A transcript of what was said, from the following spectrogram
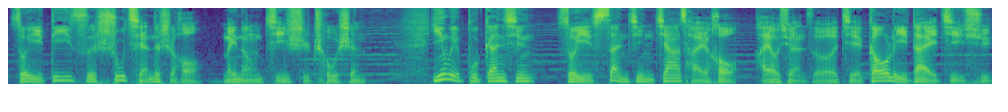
所以第一次输钱的时候没能及时抽身；因为不甘心，所以散尽家财后还要选择借高利贷继续。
